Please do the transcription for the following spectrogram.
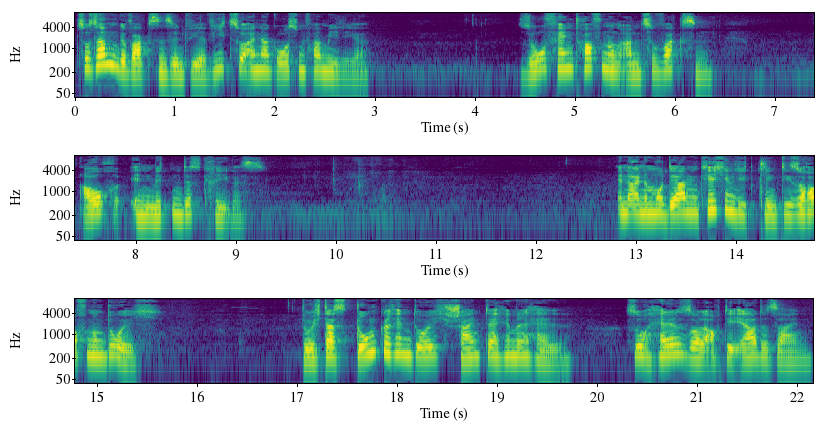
Zusammengewachsen sind wir wie zu einer großen Familie. So fängt Hoffnung an zu wachsen, auch inmitten des Krieges. In einem modernen Kirchenlied klingt diese Hoffnung durch. Durch das Dunkel hindurch scheint der Himmel hell. So hell soll auch die Erde sein.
